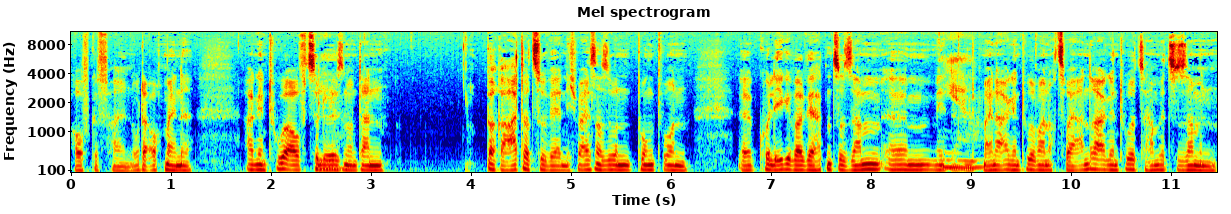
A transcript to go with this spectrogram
aufgefallen. Oder auch meine Agentur aufzulösen ja. und dann Berater zu werden. Ich weiß noch so einen Punkt, wo ein äh, Kollege, weil wir hatten zusammen ähm, mit, mit, meiner Agentur waren noch zwei andere Agenturen, da haben wir zusammen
